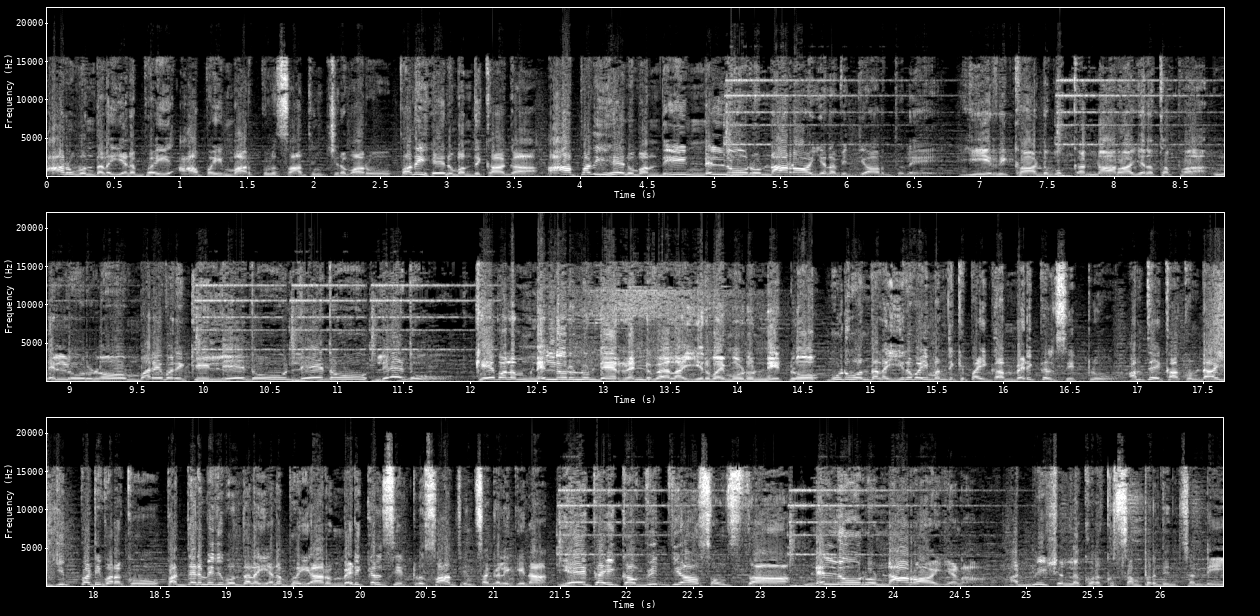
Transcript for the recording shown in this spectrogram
ఆరు వందల ఎనభై ఆపై మార్కులు సాధించిన వారు పదిహేను మంది కాగా ఆ పదిహేను మంది నెల్లూరు నారాయణ విద్యార్థులే. ఈ రికార్డు ఒక్క నారాయణ తప్ప నెల్లూరులో మరెవరికి లేదు లేదు లేదు. కేవలం నెల్లూరు నుండే రెండు వేల ఇరవై మూడు నీట్లో మూడు వందల ఇరవై మందికి పైగా మెడికల్ సీట్లు. అంతేకాకుండా ఇప్పటి వరకు పద్దెనిమిది వందల ఎనభై ఆరు మెడికల్ సీట్లు సాధించగలిగిన ఏకైక విద్యా సంస్థ నెల్లూరు నారాయణ. అడ్మిషన్ల కొరకు సంప్రదించండి.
